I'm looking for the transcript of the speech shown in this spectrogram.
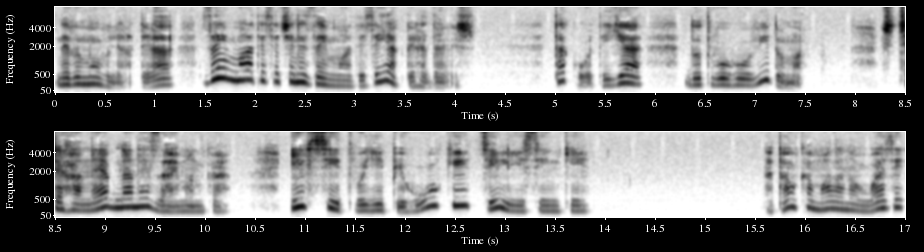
не вимовляти, а займатися чи не займатися, як ти гадаєш? Так от я до твого відома ще ганебна незайманка, і всі твої пігулки цілісінькі. Наталка мала на увазі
